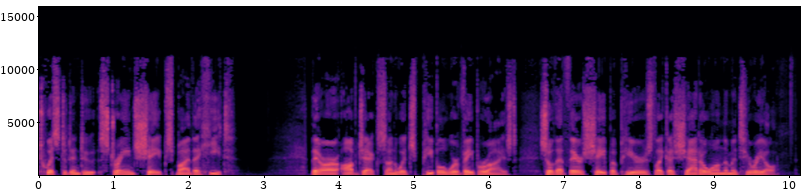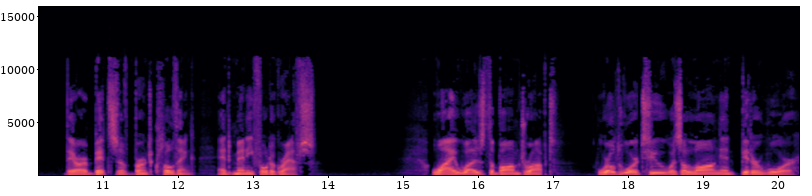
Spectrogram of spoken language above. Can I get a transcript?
twisted into strange shapes by the heat. There are objects on which people were vaporized, so that their shape appears like a shadow on the material. There are bits of burnt clothing and many photographs. Why was the bomb dropped? World War II was a long and bitter war.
